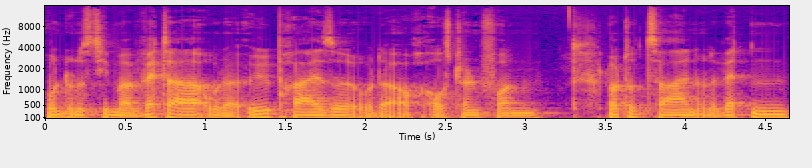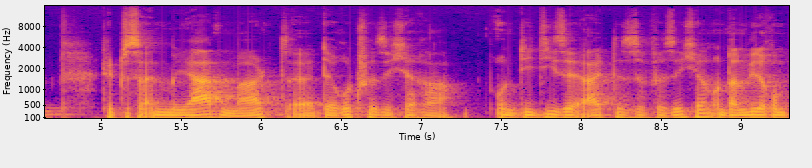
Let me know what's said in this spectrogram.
rund um das Thema Wetter oder Ölpreise oder auch Ausstellung von Lottozahlen oder Wetten gibt es einen Milliardenmarkt äh, der Rückversicherer und die diese Ereignisse versichern und dann wiederum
